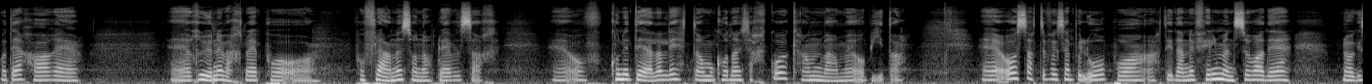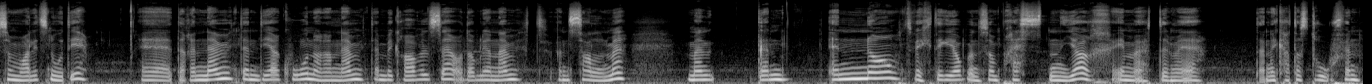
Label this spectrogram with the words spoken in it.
Og der har eh, Rune vært med på, å, på flere sånne opplevelser. Eh, og kunne dele litt om hvordan Kirka kan være med og bidra. Eh, og satte f.eks. ord på at i denne filmen så var det noe som var litt snodig. Eh, det er nevnt en diakon, og det er nevnt en begravelse, og det blir nevnt en salme. Men den enormt viktige jobben som presten gjør i møte med denne katastrofen,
